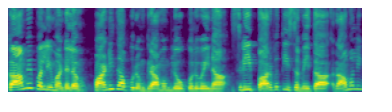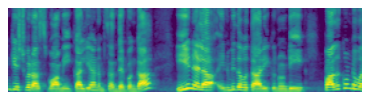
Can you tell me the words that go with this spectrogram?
కామిపల్లి మండలం పాండితాపురం గ్రామంలో కొలువైన శ్రీ పార్వతీ సమేత రామలింగేశ్వర స్వామి కళ్యాణం సందర్భంగా ఈ నెల ఎనిమిదవ తారీఖు నుండి పదకొండవ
